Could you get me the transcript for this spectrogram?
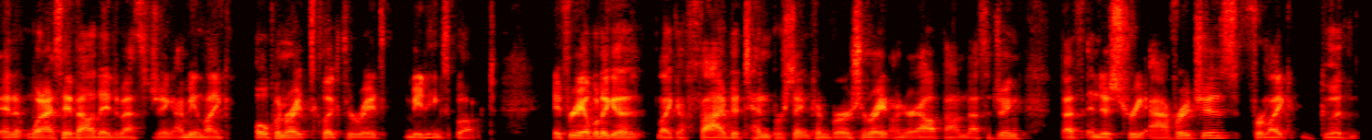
and when I say validated messaging, I mean like open rates, click through rates, meetings booked. If you're able to get like a five to 10% conversion rate on your outbound messaging, that's industry averages for like good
